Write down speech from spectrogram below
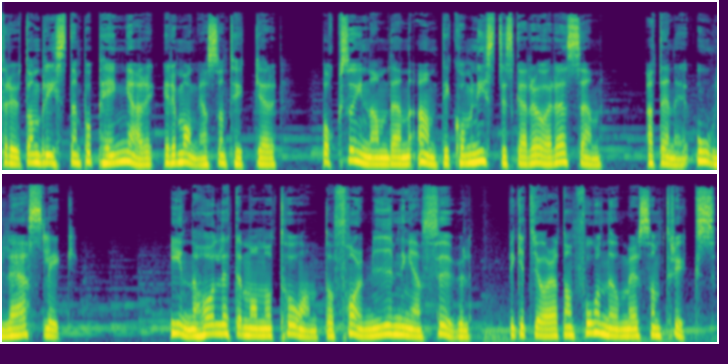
Förutom bristen på pengar är det många som tycker, också inom den antikommunistiska rörelsen, att den är oläslig. Innehållet är monotont och formgivningen ful vilket gör att de få nummer som trycks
